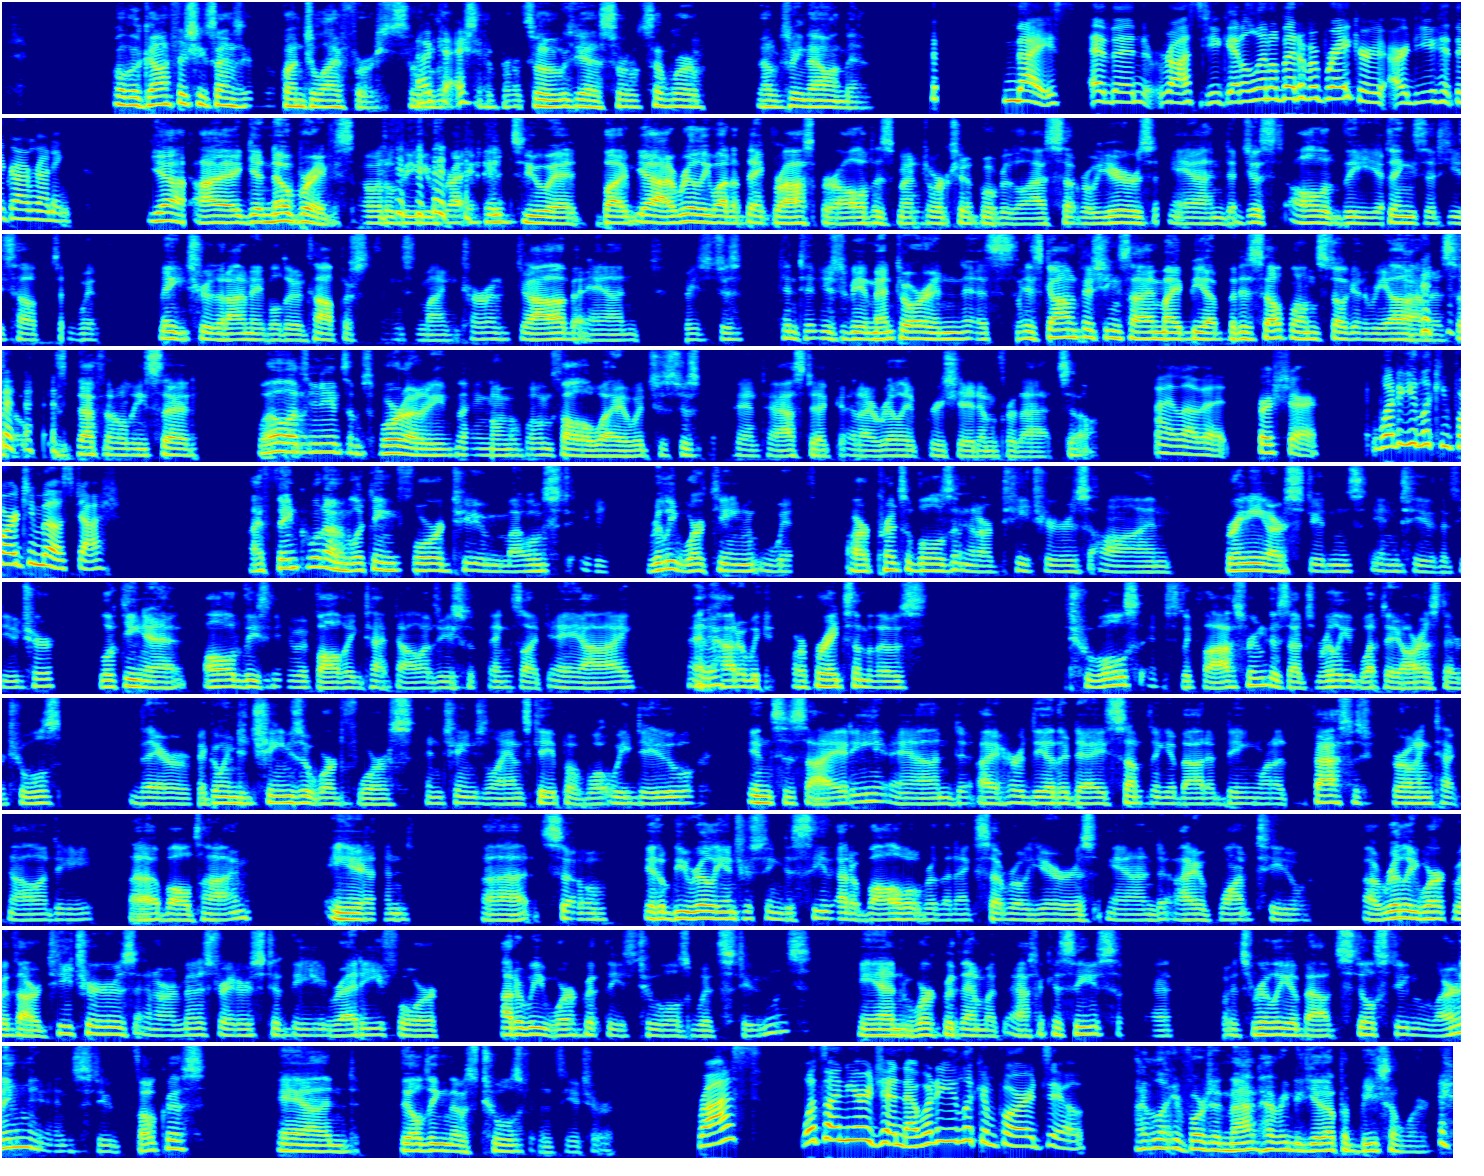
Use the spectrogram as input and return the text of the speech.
Well, the gone fishing sign is on July 1st. So Okay. So, yeah, so somewhere between now and then. Nice. And then, Ross, do you get a little bit of a break or, or do you hit the ground running? Yeah, I get no breaks. So it'll be right into it. But yeah, I really want to thank Ross for all of his mentorship over the last several years and just all of the things that he's helped with making sure that I'm able to accomplish things in my current job. And he's just continues to be a mentor and his, his gone fishing sign might be up, but his cell phone's still going to be on. So he's definitely said, well, if you need some support on anything, I'm one call away, which is just fantastic. And I really appreciate him for that. So I love it for sure. What are you looking forward to most, Josh? I think what I'm looking forward to most is really working with our principals and our teachers on bringing our students into the future, looking at all of these new evolving technologies with things like AI and Mhm. how do we incorporate some of those tools into the classroom because that's really what they are as their tools. They're going to change the workforce and change the landscape of what we do in society. And I heard the other day something about it being one of the fastest growing technology uh, of all time. And uh, so it'll be really interesting to see that evolve over the next several years. And I want to uh, really work with our teachers and our administrators to be ready for how do we work with these tools with students and work with them with efficacy so that it's really about still student learning and student focus and building those tools for the future. Ross, what's on your agenda? What are you looking forward to? I'm looking forward to not having to get up and be somewhere.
